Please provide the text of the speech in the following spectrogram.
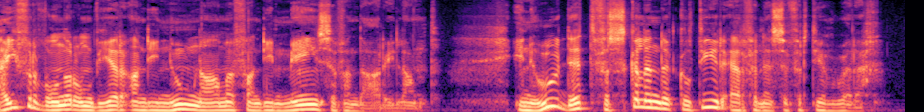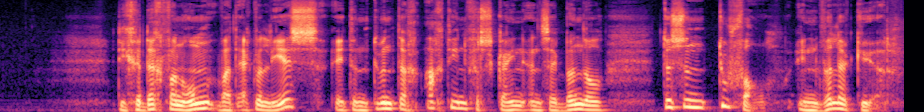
Hy verwonder hom weer aan die noemname van die mense van daardie land en hoe dit verskillende kultuurerfenisse verteenwoordig. Die gedig van hom wat ek wil lees, het in 2018 verskyn in sy bundel Tussen toeval en willekeur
